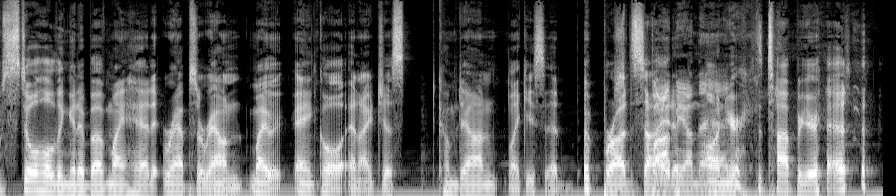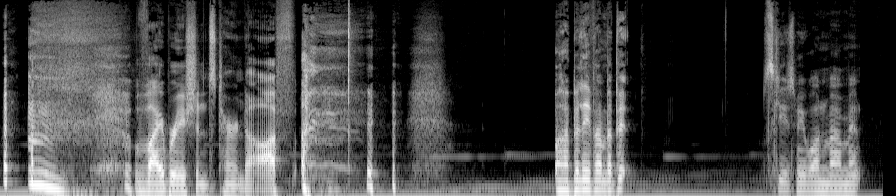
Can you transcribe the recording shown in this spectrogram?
still holding it above my head. It wraps around my ankle, and I just come down, like you said, broadside Bop on the head. your the top of your head. Vibrations turned off. Oh, I believe I'm a bit. Excuse me one moment.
